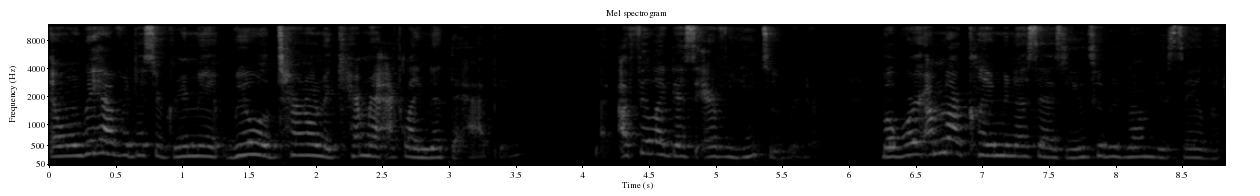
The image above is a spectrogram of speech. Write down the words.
and when we have a disagreement, we will turn on the camera act like nothing happened. I feel like that's every YouTuber though. But we're I'm not claiming us as YouTubers, but I'm just saying like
